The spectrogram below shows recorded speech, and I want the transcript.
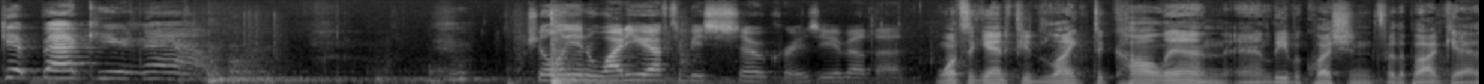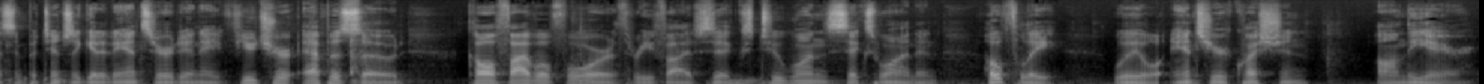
get back here now. Julian, why do you have to be so crazy about that? Once again, if you'd like to call in and leave a question for the podcast and potentially get it answered in a future episode, call 504 356 2161 and hopefully we'll answer your question on the air.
